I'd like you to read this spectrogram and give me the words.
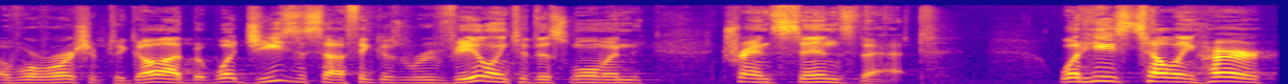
of our worship to God. But what Jesus, I think, is revealing to this woman transcends that. What he's telling her,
